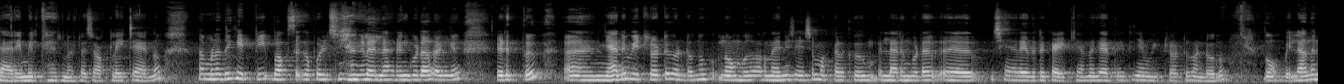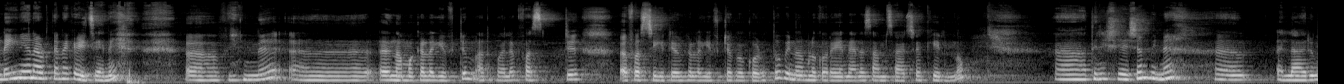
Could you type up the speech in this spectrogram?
ഡയറി മിൽക്ക് ആയിരുന്നു കേട്ടോ ചോക്ലേറ്റ് ആയിരുന്നു. നമ്മളത് കിട്ടി ബോക്സൊക്കെ പൊളിച്ച് ഞങ്ങളെല്ലാവരും കൂടെ അതങ്ങ് എടുത്ത്. ഞാൻ വീട്ടിലോട്ട് കൊണ്ടുവന്നു. നോമ്പ് തുറന്നതിന് ശേഷം മക്കൾക്കും എല്ലാവരും കൂടെ ഷെയർ ചെയ്തിട്ട് കഴിക്കാമെന്ന് കരുതിയിട്ട് ഞാൻ വീട്ടിലോട്ട് കൊണ്ടുവന്നു. നോമ്പില്ലാന്നുണ്ടെങ്കിൽ ഞാൻ അവിടെ തന്നെ കഴിച്ചേനെ. പിന്നെ നമുക്കുള്ള ഗിഫ്റ്റും അതുപോലെ ഫസ്റ്റ് ഫസ്റ്റ് കിട്ടിയവർക്കുള്ള ഗിഫ്റ്റൊക്കെ കൊടുത്തു. പിന്നെ നമ്മൾ കുറേ നേരം സംസാരിച്ചൊക്കെ ഇരുന്നു. അതിനുശേഷം പിന്നെ എല്ലാവരും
